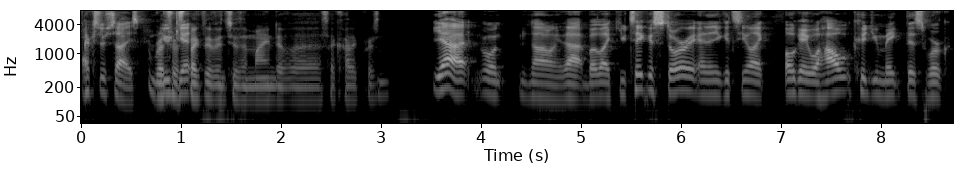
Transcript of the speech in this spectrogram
exercise. You get- Retrospective into the mind of a psychotic person. yeah, well, not only that, but like you take a story and then you can see like, okay, well, how could you make this work?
